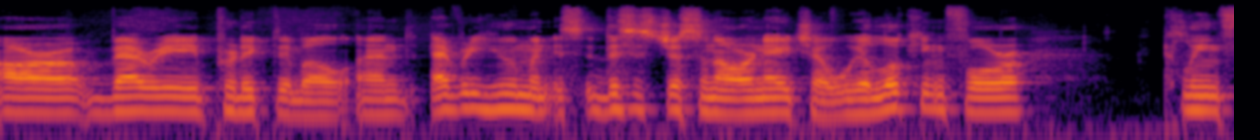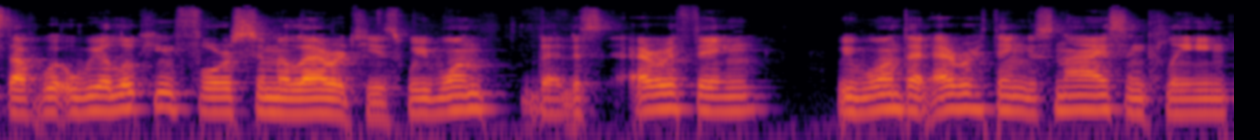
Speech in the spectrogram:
are very predictable, and every human is. This is just in our nature. We're looking for clean stuff. We're looking for similarities. We want that is everything. We want that everything is nice and clean,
